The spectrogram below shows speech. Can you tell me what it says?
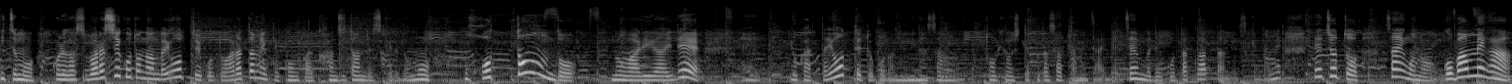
いつもこれが素晴らしいことなんだよっていうことを改めて今回感じたんですけれどももほとんどの割合で、えー、よかったよってところに皆さん投票してくださったみたいで全部で5択あったんですけどねでちょっと最後の5番目が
